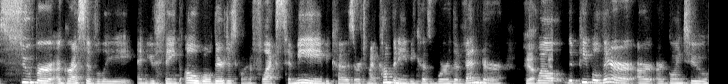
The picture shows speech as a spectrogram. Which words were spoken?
super aggressively and you think, oh, well, they're just going to flex to me because, or to my company because we're the vendor. Yeah. Well, the people there are, are going to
